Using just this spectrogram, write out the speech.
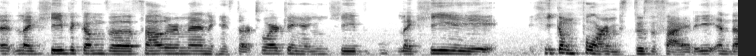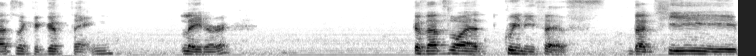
uh, like he becomes a salaryman and he starts working and he like he he conforms to society and that's like a good thing later because that's what Queenie says that he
